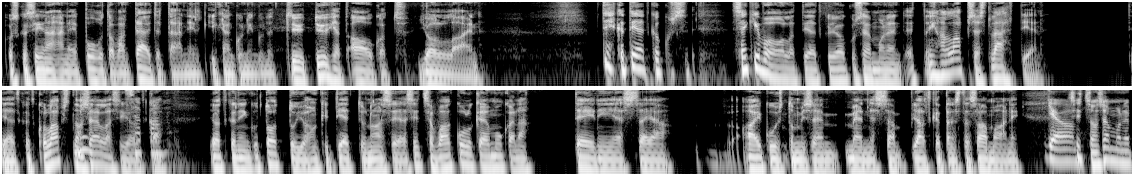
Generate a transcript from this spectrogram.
koska siinähän ei puhuta, vaan täytetään niin ikään kuin, niin kuin ne ty- tyhjät aukot jollain. Mutta ehkä tiedätkö, kun se, sekin voi olla, tiedätkö, joku semmoinen, että ihan lapsesta lähtien. Tiedätkö, että kun lapset on Niin, sellaisia, jotka, sepä. jotka niin kuin tottuu johonkin tiettyyn asiaan, ja sitten se vaan kulkee mukana teini-iässä ja aikuistumiseen mennessä jatketaan sitä samaa, niin sitten se on semmoinen,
